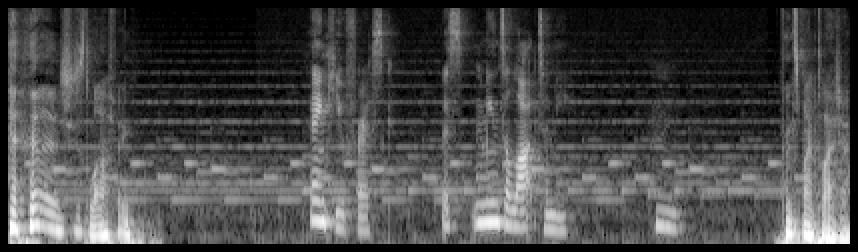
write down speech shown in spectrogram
She's laughing. Thank you, Frisk. This means a lot to me. Hmm. It's my pleasure.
